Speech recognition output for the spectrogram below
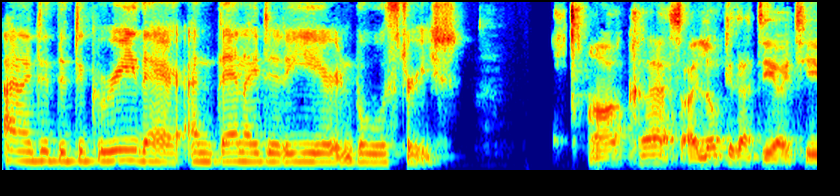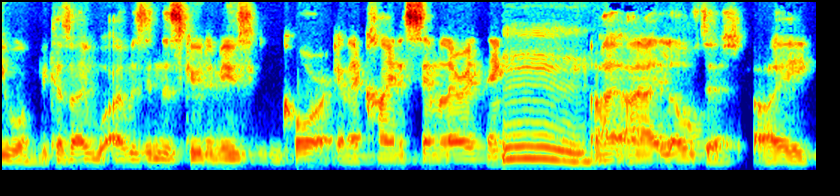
and I did the degree there, and then I did a year in Bow Street. Oh, class! I looked at that DIT one because I I was in the School of Music in Cork, and they're kind of similar. I think Mm. I I loved it. I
